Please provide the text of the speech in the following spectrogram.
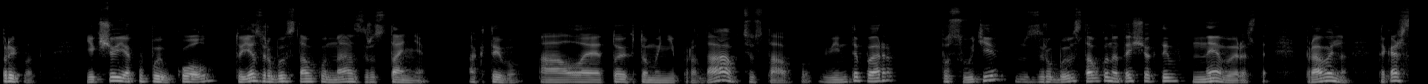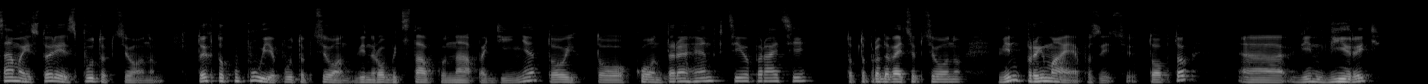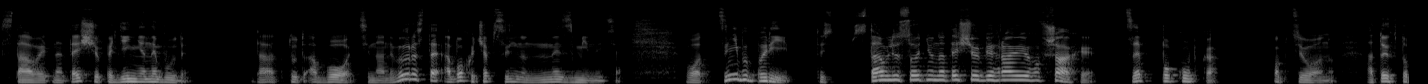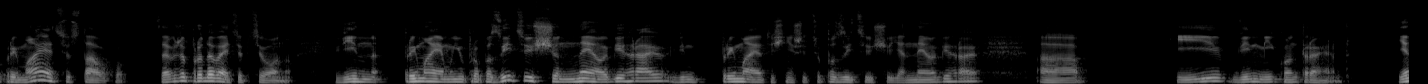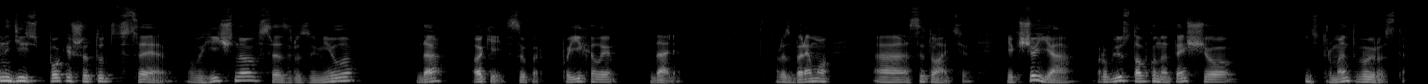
Приклад: якщо я купив call, то я зробив ставку на зростання активу. Але той, хто мені продав цю ставку, він тепер, по суті, зробив ставку на те, що актив не виросте. Правильно? Така ж сама історія з put опціоном. Той, хто купує put опціон, він робить ставку на падіння. Той, хто контрагент в цій операції, тобто продавець опціону, він приймає позицію. Тобто е, він вірить, ставить на те, що падіння не буде. Тут або ціна не виросте, або хоча б сильно не зміниться. От. Це ніби парі. Тобто ставлю сотню на те, що обіграю його в шахи. Це покупка опціону. А той, хто приймає цю ставку, це вже продавець опціону. Він приймає мою пропозицію, що не обіграю. Він приймає точніше цю позицію, що я не обіграю. А, і він мій контрагент. Я надіюсь, поки що тут все логічно, все зрозуміло. Да? Окей, супер. Поїхали далі. Розберемо е, ситуацію. Якщо я роблю ставку на те, що інструмент виросте,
